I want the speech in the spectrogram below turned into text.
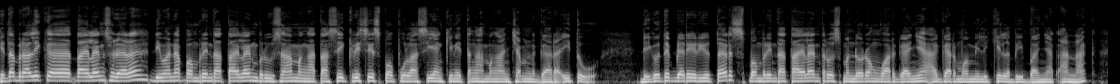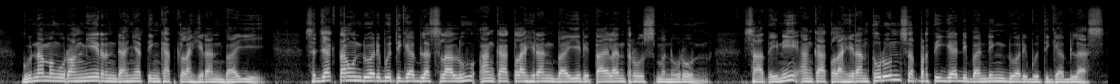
Kita beralih ke Thailand, saudara, di mana pemerintah Thailand berusaha mengatasi krisis populasi yang kini tengah mengancam negara itu. Dikutip dari Reuters, pemerintah Thailand terus mendorong warganya agar memiliki lebih banyak anak guna mengurangi rendahnya tingkat kelahiran bayi. Sejak tahun 2013 lalu, angka kelahiran bayi di Thailand terus menurun. Saat ini, angka kelahiran turun sepertiga dibanding 2013.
